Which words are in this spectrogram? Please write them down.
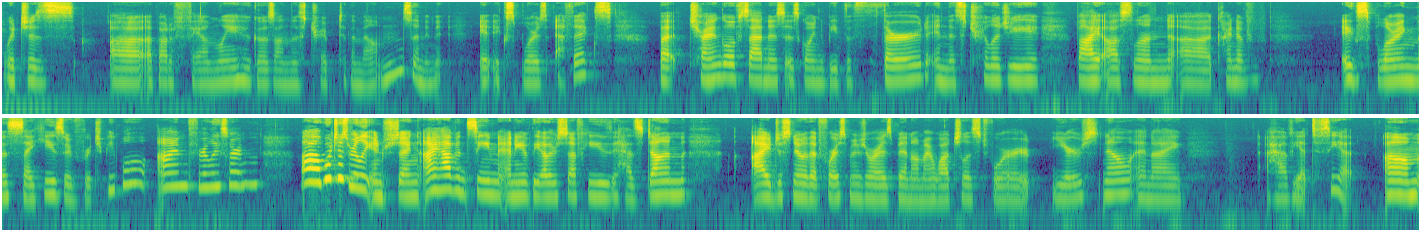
which is uh, about a family who goes on this trip to the mountains and it, it explores ethics. But Triangle of Sadness is going to be the third in this trilogy by Östlund, uh, kind of exploring the psyches of rich people, I'm fairly certain, uh, which is really interesting. I haven't seen any of the other stuff he has done. I just know that Force Majeure has been on my watch list for years now, and I have yet to see it. Um,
